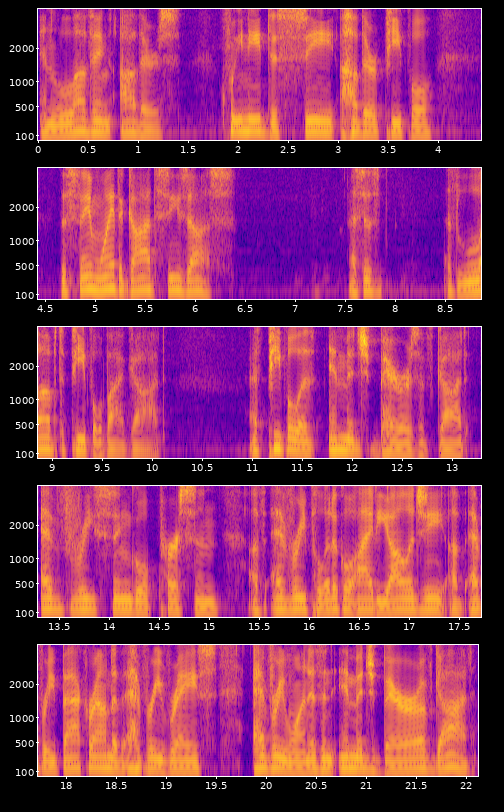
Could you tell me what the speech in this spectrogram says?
in loving others, we need to see other people the same way that God sees us as his as loved people by God, as people as image bearers of God. Every single person of every political ideology, of every background, of every race, everyone is an image bearer of God.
